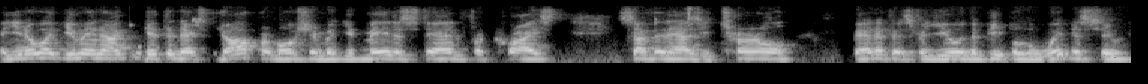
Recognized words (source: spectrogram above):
And you know what? You may not get the next job promotion, but you've made a stand for Christ, something that has eternal benefits for you and the people who witness you.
